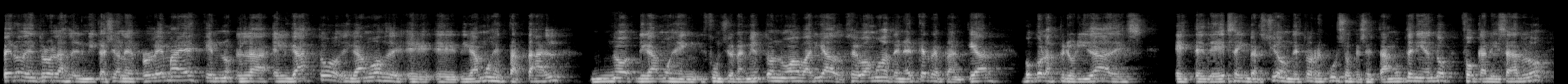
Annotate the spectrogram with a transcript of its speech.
pero dentro de las limitaciones. El problema es que el gasto, digamos, eh, eh, digamos, estatal, digamos, en funcionamiento no ha variado. O sea, vamos a tener que replantear un poco las prioridades este, de esa inversión, de estos recursos que se están obteniendo, focalizarlo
